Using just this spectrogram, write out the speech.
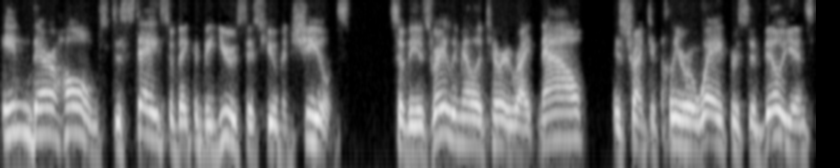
in their homes to stay so they can be used as human shields. So the Israeli military right now is trying to clear a way for civilians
